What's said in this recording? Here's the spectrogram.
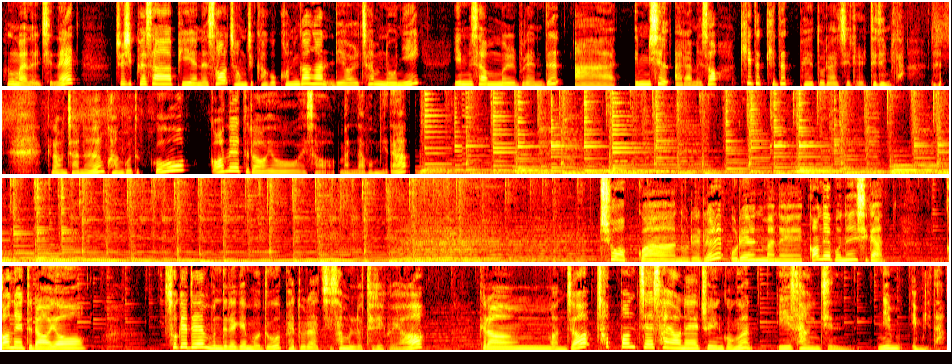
흑마늘 진액, 주식회사 비엔에서 정직하고 건강한 리얼 참 노니, 임산물 브랜드 아 임실 아람에서 키득키득 배도라지를 드립니다. 그럼 저는 광고 듣고 꺼내 들어요에서 만나봅니다. 추억과 노래를 오랜만에 꺼내보는 시간. 꺼내들어요. 소개된 분들에게 모두 배도라지 선물로 드리고요. 그럼 먼저 첫 번째 사연의 주인공은 이상진 님입니다.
